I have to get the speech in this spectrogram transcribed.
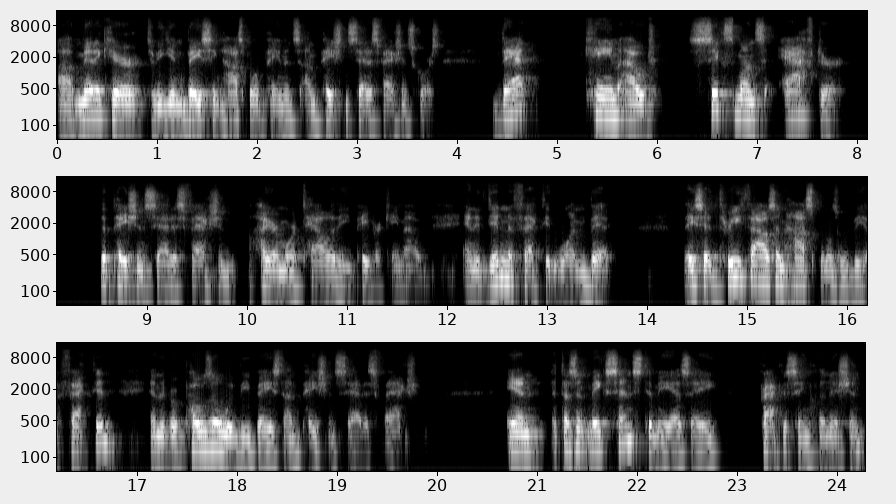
uh, Medicare to begin basing hospital payments on patient satisfaction scores. That came out six months after the patient satisfaction higher mortality paper came out, and it didn't affect it one bit. They said 3,000 hospitals would be affected, and the proposal would be based on patient satisfaction. And it doesn't make sense to me as a practicing clinician,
